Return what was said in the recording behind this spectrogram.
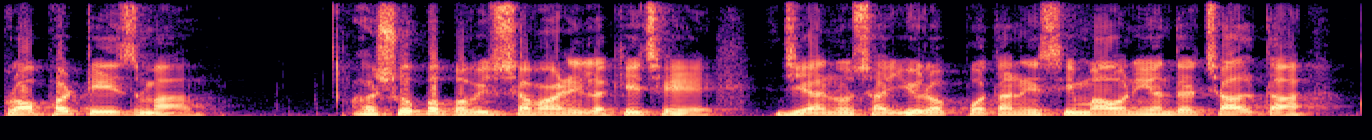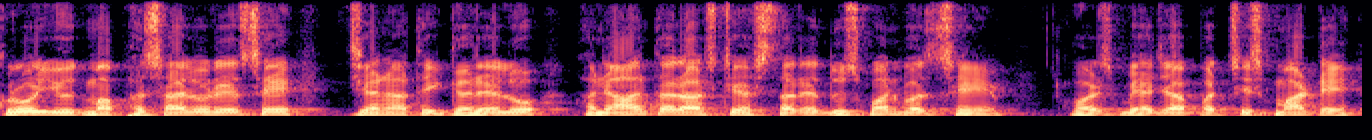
પ્રોપર્ટીઝમાં અશુભ ભવિષ્યવાણી લખી છે. જે અનુસાર યુરોપ પોતાની સીમાઓની અંદર ચાલતા ક્રો યુદ્ધમાં ફસાયેલું રહેશે, જેનાથી ઘરેલું અને આંતરરાષ્ટ્રીય સ્તરે દુશ્મન વધશે. વર્ષ બે હજાર પચીસ માટે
